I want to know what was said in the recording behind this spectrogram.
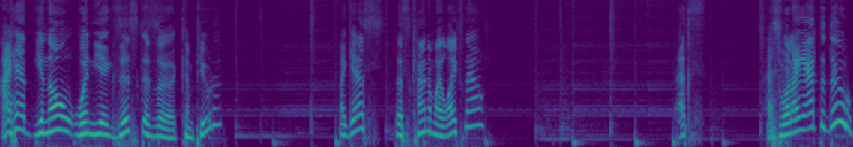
I had, you know, when you exist as a computer, I guess that's kind of my life now. That's that's what I got to do.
